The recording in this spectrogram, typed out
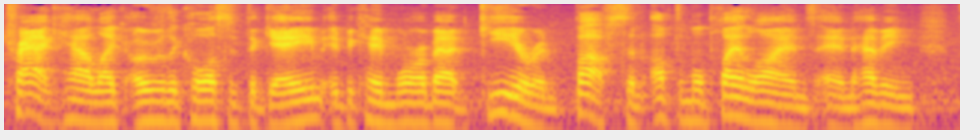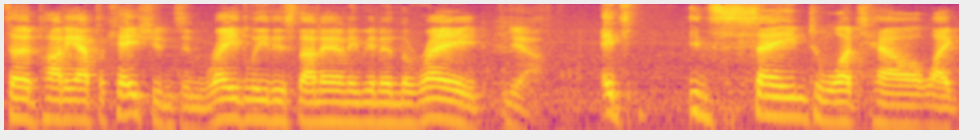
track how, like, over the course of the game, it became more about gear and buffs and optimal play lines and having third party applications and raid leaders that aren't even in the raid. Yeah. It's insane to watch how, like,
